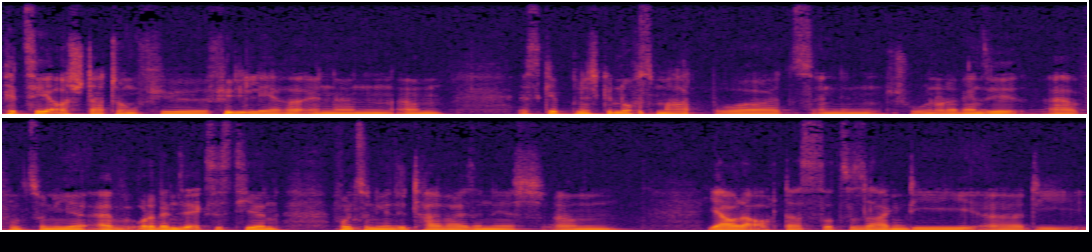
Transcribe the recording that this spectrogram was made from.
PC-Ausstattung für, für die LehrerInnen. Ähm, es gibt nicht genug Smartboards in den Schulen oder wenn sie äh, funktionieren äh, oder wenn sie existieren, funktionieren sie teilweise nicht. Ähm, ja, oder auch, dass sozusagen die, äh, die,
